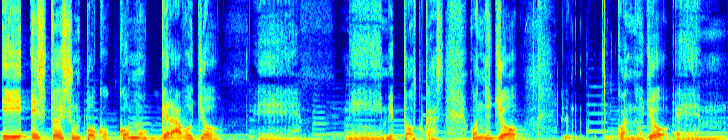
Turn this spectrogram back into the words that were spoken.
Y esto es un poco como grabo yo eh, mi, podcast. Cuando yo, cuando yo em,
